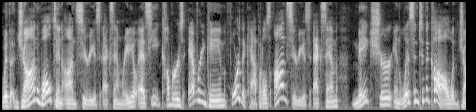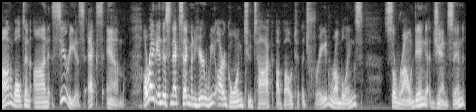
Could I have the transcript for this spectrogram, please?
with John Walton on Sirius XM Radio as he covers every game for the Capitals on Sirius XM. Make sure and listen to the call with John Walton on Sirius XM. All right, in this next segment here, we are going to talk about trade rumblings surrounding Jensen.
